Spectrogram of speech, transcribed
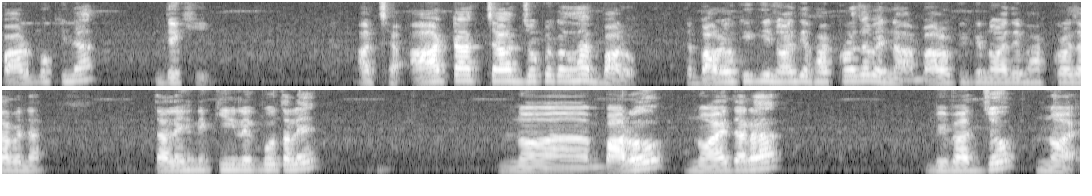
পারব কিনা দেখি। আচ্ছা আট আর চার যোগ করে কত হয় বারো। বারোকে কি নয় দিয়ে ভাগ করা যাবে? না, বারোকে কি নয় দিয়ে ভাগ করা যাবে না। তাহলে এখানে কি লিখব তাহলে? বারো নয় দ্বারা বিভাজ্য নয়।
